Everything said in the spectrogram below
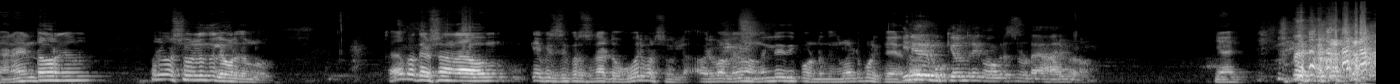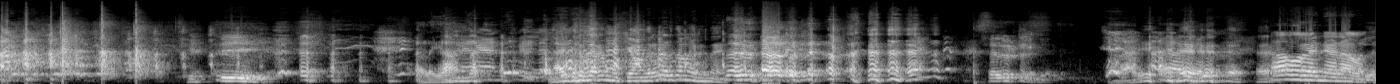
ഞാൻ എന്താ പറഞ്ഞത്? ഒരു പ്രശ്നമില്ലെന്നല്ലേ പറഞ്ഞുള്ളൂ. പ്രത്യക്ഷ നേതാവും കെ പി സി പ്രസിഡന്റായിട്ട് ഒരു പ്രശ്നമില്ല അവർ വളരെ നല്ല രീതിയിൽ പോകുന്നുണ്ട് നിങ്ങളായിട്ട് ഇനി പൊളിക്കായിരുന്നു. ഒരു മുഖ്യമന്ത്രി കോൺഗ്രസിനുണ്ടായ ആര് വേണം? ഞാൻ. കളയാ മുഖ്യമന്ത്രിയുടെ അടുത്താണ് വരുന്നത് സല്യൂട്ട് ആ പറയാൻ ഞാനാണല്ലേ.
